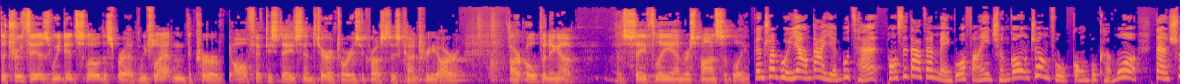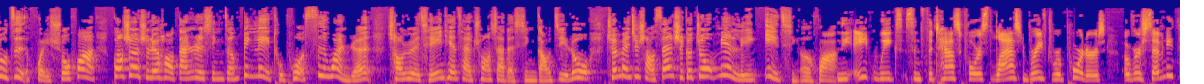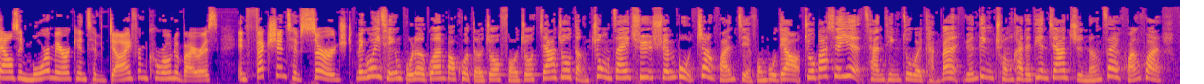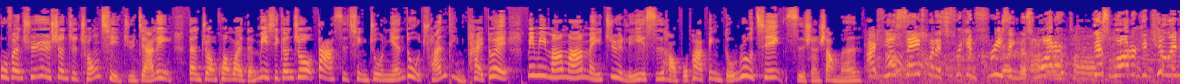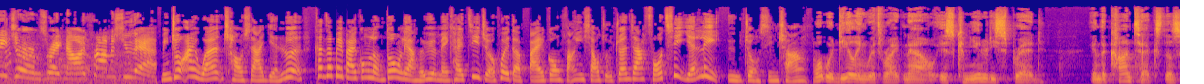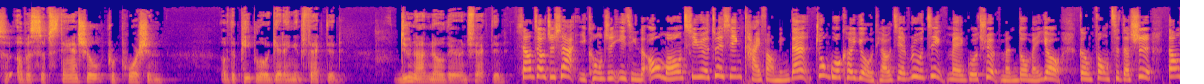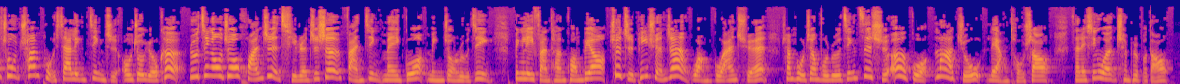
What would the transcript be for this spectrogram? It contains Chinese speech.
The truth is, we did slow the spread. We flattened the curve. All 50 states and territories across this country are, are opening up. Safely and responsibly。跟川普一样大言不惭，彭斯大赞美国防疫成功，政府功不可没。但数字会说话，光是二十六号单日新增病例突破四万人，超越前一天才创下的新高纪录。全美至少三十个州面临疫情恶化。In the eight weeks since the task force last briefed reporters, over seventy thousand more Americans have died from coronavirus. Infections have surged. 美国疫情不乐观，包括德州、佛州、加州等重灾区。宣布暂缓解封步调，酒吧歇业，餐厅座位砍半，原定重开的店家只能再缓缓，部分区域甚至重启居家令。但状况外的密西根州大肆庆祝年度船艇派对，密密麻麻没距离，丝毫不怕病毒入侵，死神上门。I feel safe, but it's freaking freezing. This water, this water could kill any germs right now. I promise you that. 民众爱玩，超瞎言论。看在被白宫冷冻两个月没开记者会的白宫防疫小组专家佛气。眼里语重心长。What we're dealing with right now is community spread in the context of, of a substantial proportion of the people who are getting infected do not know they're infected。相较之下，已控制疫情的欧盟七月最新开放名单，中国可有条件入境，美国却门都没有。更讽刺的是，当初川普下令禁止欧洲游客如今欧洲，还治其人之身，反禁美国民众入境，病例反弹狂飙，却只拼选战罔顾安全。川普政府如今自食恶果，蜡烛两头烧。三联新闻陈佩报道。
